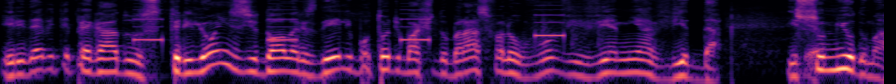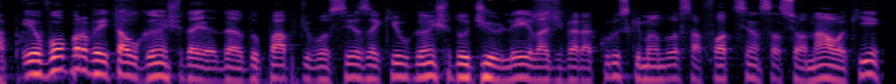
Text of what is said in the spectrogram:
Ele deve ter pegado os trilhões de dólares dele, botou debaixo do braço e falou: Vou viver a minha vida. E sumiu do mapa. Eu vou aproveitar o gancho da, da, do papo de vocês aqui, o gancho do Dirley lá de Veracruz, que mandou essa foto sensacional aqui,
